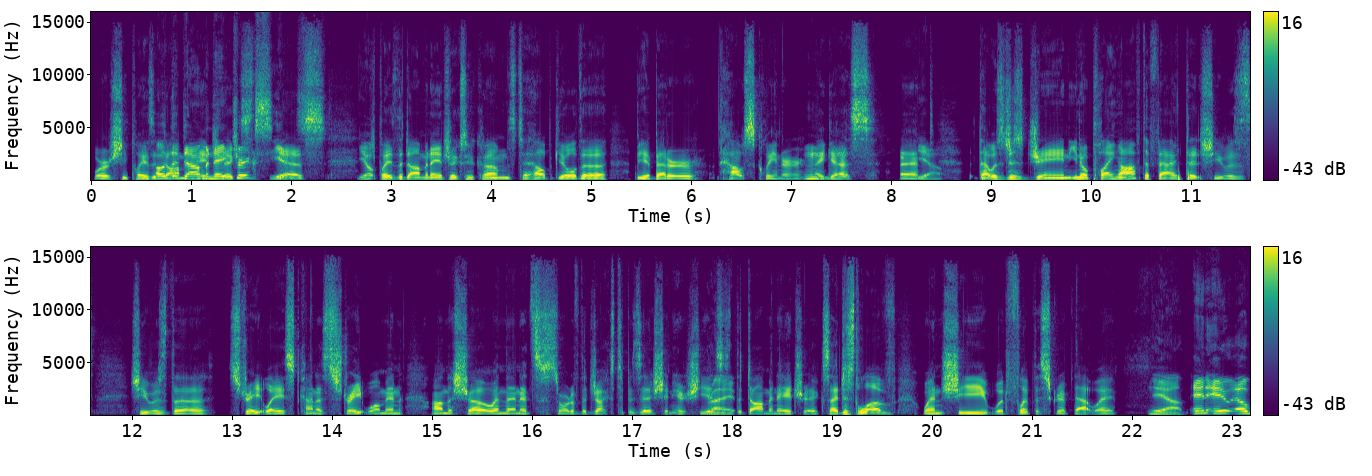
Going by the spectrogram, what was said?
where she plays a Oh, the dominatrix. dominatrix? Yes. Yep. She plays the dominatrix who comes to help Gilda be a better house cleaner, I Mhm. guess. And Yeah. that was just Jane, you know, playing off the fact that she was she was the straight laced kind of straight woman on the show, and then it's sort of the juxtaposition. Here she is Right. the dominatrix. I just love when she would flip the script that way. Yeah, and it, uh,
